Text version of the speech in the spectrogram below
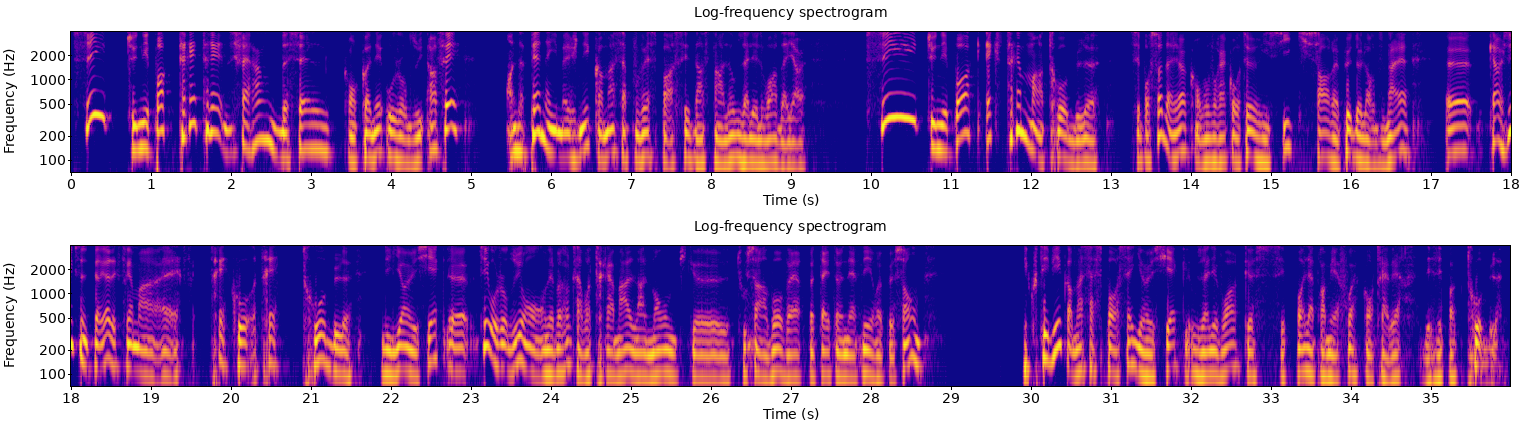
C'est une époque très, très différente de celle qu'on connaît aujourd'hui. En fait, on a peine à imaginer comment ça pouvait se passer dans ce temps-là, vous allez le voir d'ailleurs. C'est une époque extrêmement trouble. C'est pour ça d'ailleurs qu'on va vous raconter un récit qui sort un peu de l'ordinaire. Euh, quand je dis que c'est une période extrêmement euh, très courte, très trouble d'il y a un siècle, euh, tu sais, aujourd'hui, on, a l'impression que ça va très mal dans le monde puis que tout s'en va vers peut-être un avenir un peu sombre. Écoutez bien comment ça se passait il y a un siècle. Vous allez voir que c'est pas la première fois qu'on traverse des époques troubles.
